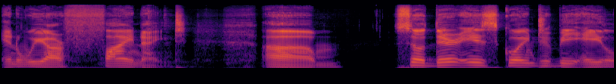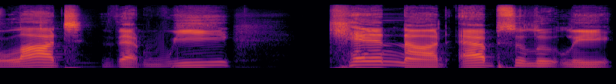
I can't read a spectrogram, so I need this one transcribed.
and we are finite. Um, so, there is going to be a lot that we cannot absolutely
